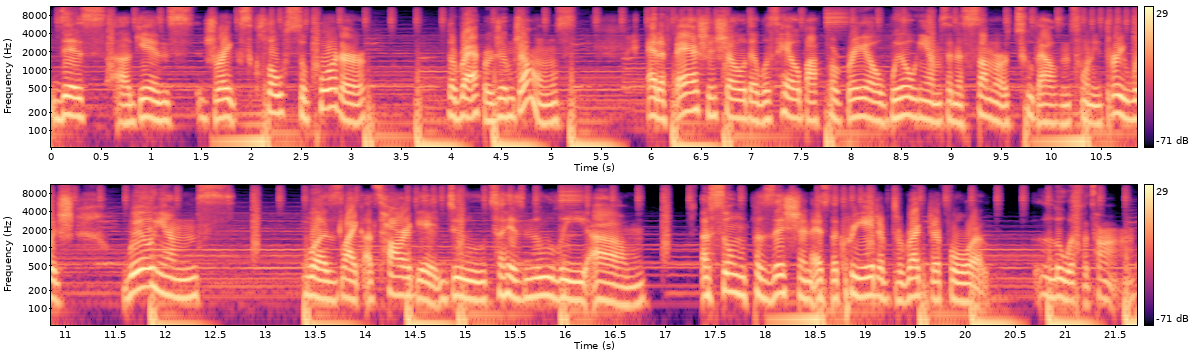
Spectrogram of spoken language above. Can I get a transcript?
this against Drake's close supporter, the rapper Jim Jones, at a fashion show that was held by Pharrell Williams in the summer of 2023, which Williams was like a target due to his newly um, assumed position as the creative director for Louis Vuitton.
